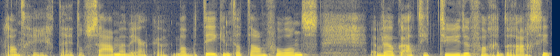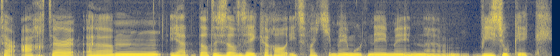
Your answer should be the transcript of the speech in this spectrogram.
klantgerichtheid of samenwerken. Wat betekent dat dan voor ons? Welke attitude van gedrag zit daarachter. Um, ja, dat is dan zeker al iets wat je mee moet nemen in uh, wie zoek ik.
